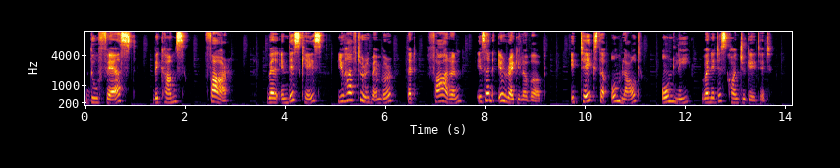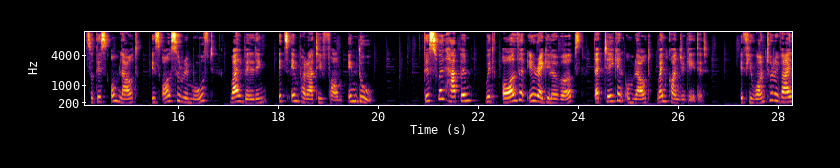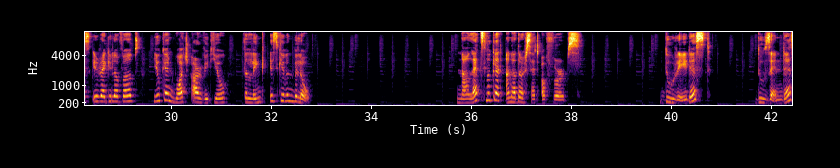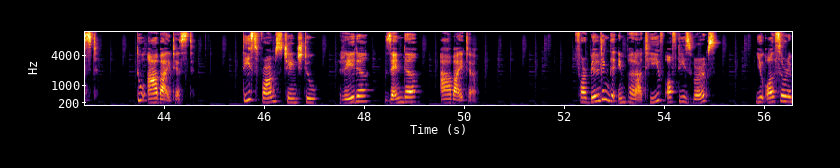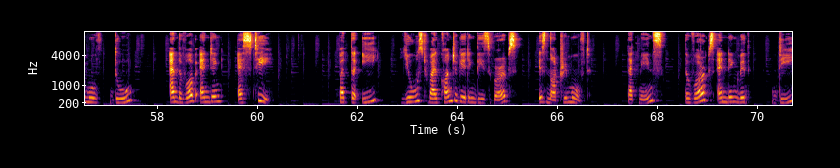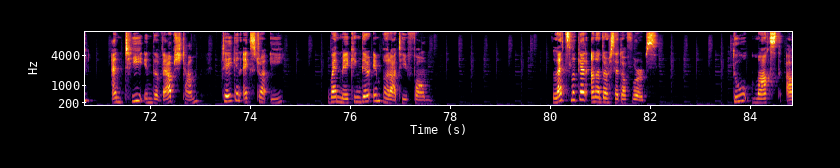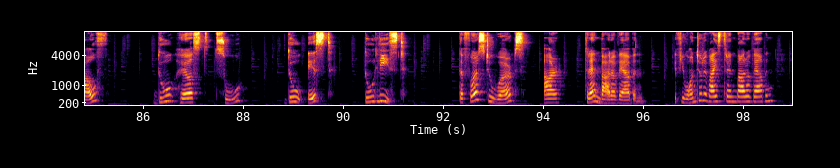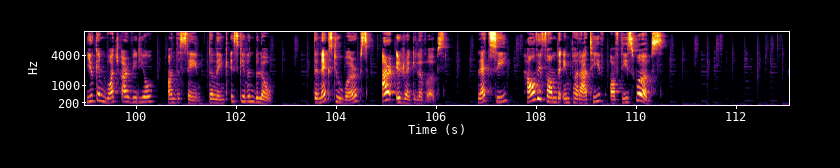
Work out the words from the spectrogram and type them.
Du fährst becomes fahr. Well, in this case, you have to remember that fahren is an irregular verb. It takes the umlaut only when it is conjugated. So this umlaut is also removed while building its imperative form in du. This will happen with all the irregular verbs that take an umlaut when conjugated. If you want to revise irregular verbs, you can watch our video. The link is given below. Now let's look at another set of verbs. Du redest, du sendest, du arbeitest. These forms change to rede, sende, arbeite. For building the imperative of these verbs, you also remove du and the verb ending st. But the e used while conjugating these verbs is not removed. That means the verbs ending with d and t in the Verbstamm take an extra e when making their imperative form. Let's look at another set of verbs. Du machst auf, du hörst zu, du isst, du liest. The first two verbs are trennbare Verben. If you want to revise trennbare Verben, you can watch our video on the same. The link is given below. The next two verbs are irregular verbs. Let's see how we form the imperative of these verbs.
